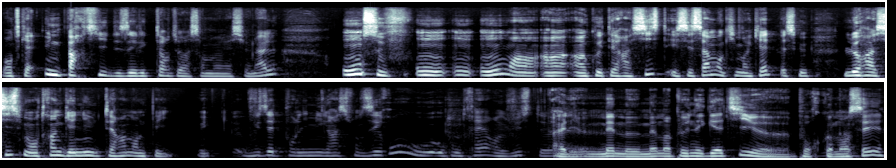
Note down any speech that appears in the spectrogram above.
ou en tout cas une partie des électeurs du Rassemblement national, ont, ce ont, ont- ont un, côté raciste, et c'est ça moi qui m'inquiète, parce que le racisme est en train de gagner du terrain dans le pays. Oui. Vous êtes pour l'immigration zéro, ou au contraire juste... euh, Allez, même, même un peu négative pour commencer.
